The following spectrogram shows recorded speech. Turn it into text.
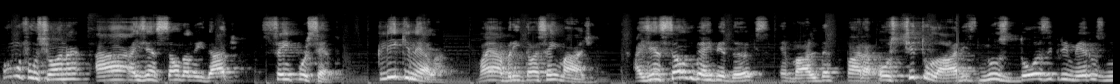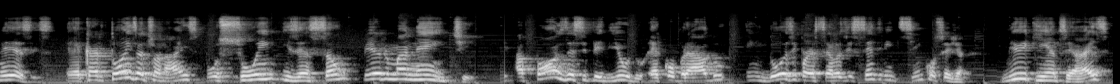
como funciona a isenção da anuidade 100%. Clique nela, vai abrir então essa imagem. A isenção do BRB Dux é válida para os titulares nos 12 primeiros meses. É, cartões adicionais possuem isenção permanente. Após esse período, é cobrado em 12 parcelas de 125, ou seja, R$ 1.500,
